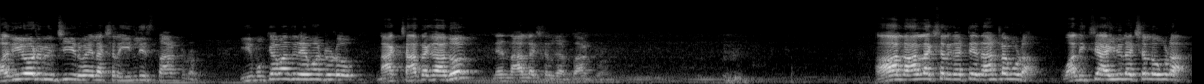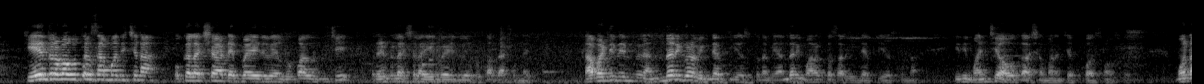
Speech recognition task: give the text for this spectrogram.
పదిహేడు నుంచి ఇరవై లక్షల ఇల్లు ఇస్తా అంటున్నాడు. ఈ ముఖ్యమంత్రి ఏమంటుడు నాకు చేత కాదు నేను నాలుగు లక్షలు కడతా అంటున్నాడు. ఆ నాలుగు లక్షలు కట్టే దాంట్లో కూడా వాళ్ళు ఇచ్చే ఐదు లక్షల్లో కూడా కేంద్ర ప్రభుత్వం సంబంధించిన ఒక లక్ష డెబ్బై ఐదు వేల రూపాయల నుంచి రెండు లక్షల ఇరవై ఐదు వేల రూపాయల దాకా ఉన్నాయి. కాబట్టి నేను మీ అందరికీ కూడా విజ్ఞప్తి చేస్తున్నా మీ అందరికీ మరొకసారి విజ్ఞప్తి చేస్తున్నా. ఇది మంచి అవకాశం మనం చెప్పుకోవాల్సిన అవసరం. మొన్న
